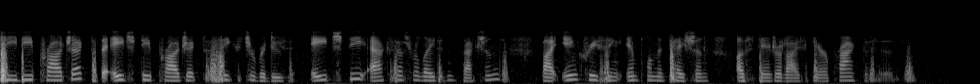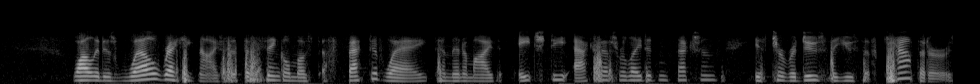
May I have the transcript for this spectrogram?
PD project, the HD project seeks to reduce HD access related infections by increasing implementation of standardized care practices. While it is well recognized that the single most effective way to minimize HD access related infections is to reduce the use of catheters,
